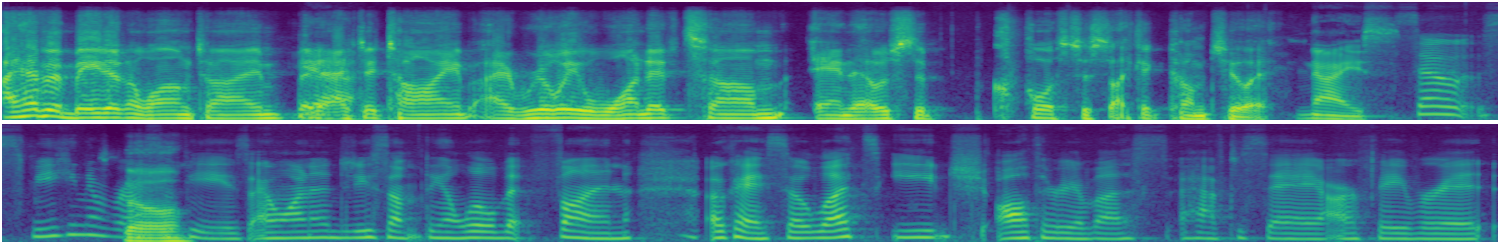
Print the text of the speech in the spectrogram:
I haven't made it in a long time, but Yeah. at the time, I really wanted some, and that was the closest I could come to it. nice. So, speaking of So- recipes, I wanted to do something a little bit fun. Okay, so let's each, all three of us, have to say our favorite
